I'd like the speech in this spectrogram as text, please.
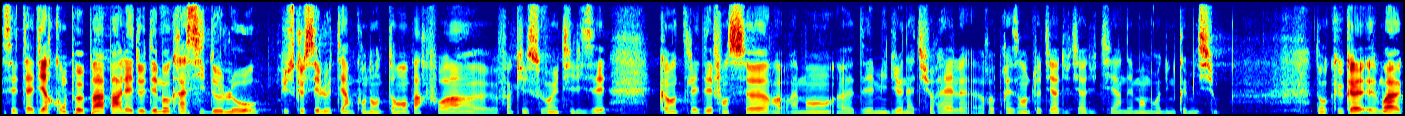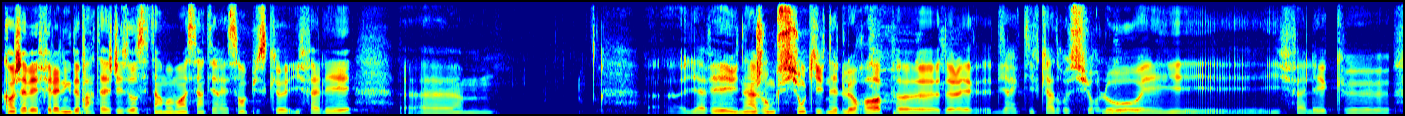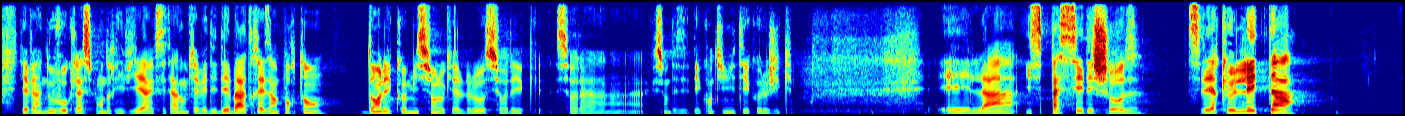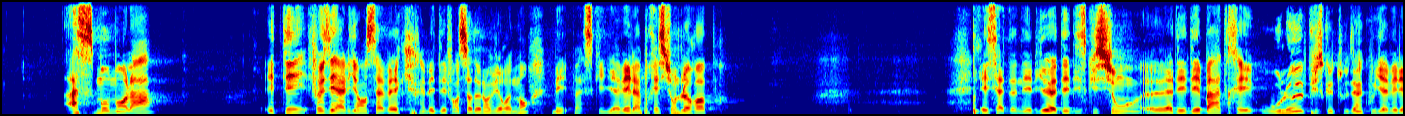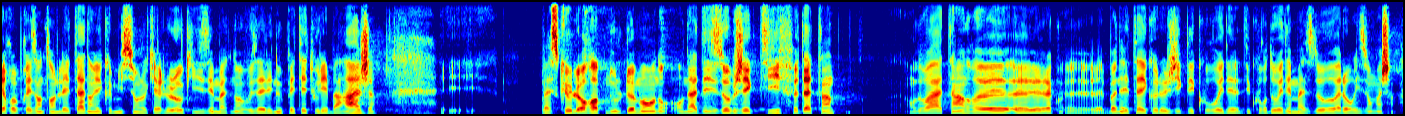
C'est-à-dire qu'on ne peut pas parler de démocratie de l'eau, puisque c'est le terme qu'on entend parfois, euh, enfin qui est souvent utilisé, quand les défenseurs vraiment des milieux naturels représentent le tiers du tiers du tiers des membres d'une commission. Donc moi, quand j'avais fait la ligne de partage des eaux, c'était un moment assez intéressant puisqu'il fallait... Euh, il y avait une injonction qui venait de l'Europe, euh, de la directive cadre sur l'eau, et il fallait que... Il y avait un nouveau classement de rivières, etc. Donc il y avait des débats très importants dans les commissions locales de l'eau sur, la question des, continuités écologiques. Et là, il se passait des choses, c'est-à-dire que l'État à ce moment-là, faisait alliance avec les défenseurs de l'environnement, mais parce qu'il y avait la pression de l'Europe. Et ça donnait lieu à des discussions, euh, à des débats très houleux, puisque tout d'un coup, il y avait les représentants de l'État dans les commissions locales de l'eau qui disaient maintenant, vous allez nous péter tous les barrages, parce que l'Europe nous le demande. On a des objectifs d'atteindre, on doit atteindre euh, euh, le bon état écologique des cours, et des, cours d'eau et des masses d'eau à l'horizon, machin.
